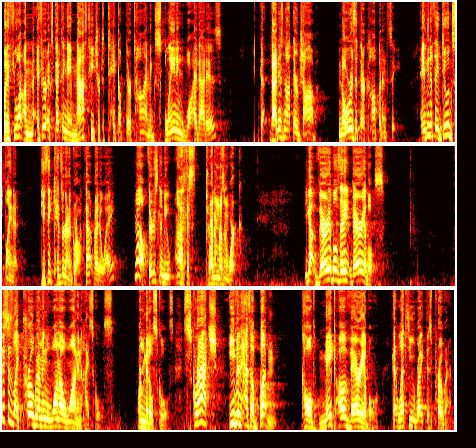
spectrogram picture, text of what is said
But if, you want a, if you're expecting a math teacher to take up their time explaining why that is, th- that is not their job, nor is it their competency. And even if they do explain it, do you think kids are going to grok that right away? No, they're just going to be, oh, this program doesn't work. You got variables that ain't variables. This is like programming 101 in high schools or middle schools. Scratch even has a button called make a variable that lets you write this program.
